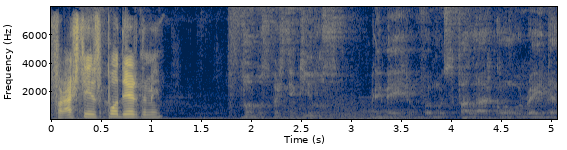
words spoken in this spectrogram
Frost tem os poderes também. Vamos persegui-los. Primeiro, vamos falar com o Raiden.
